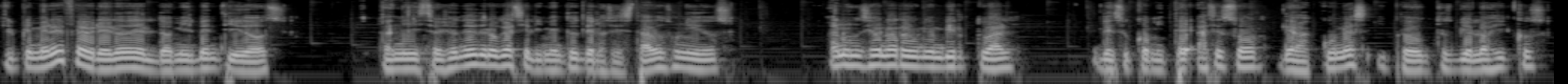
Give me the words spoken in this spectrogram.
El 1 de febrero del 2022, la Administración de Drogas y Alimentos de los Estados Unidos anunció una reunión virtual de su Comité Asesor de Vacunas y Productos Biológicos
